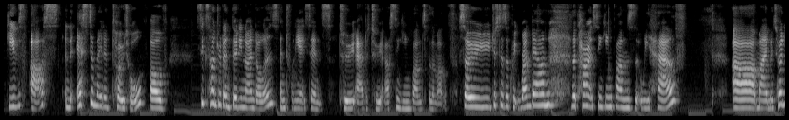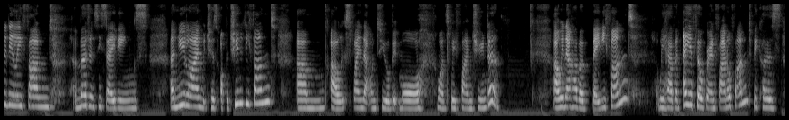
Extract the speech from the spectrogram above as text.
gives us an estimated total of $639.28 to add to our sinking funds for the month. So, just as a quick rundown, the current sinking funds that we have are my maternity leave fund, emergency savings, a new line which is opportunity fund. Um, I'll explain that one to you a bit more once we fine tuned it. Uh, we now have a baby fund. We have an AFL Grand Final fund because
